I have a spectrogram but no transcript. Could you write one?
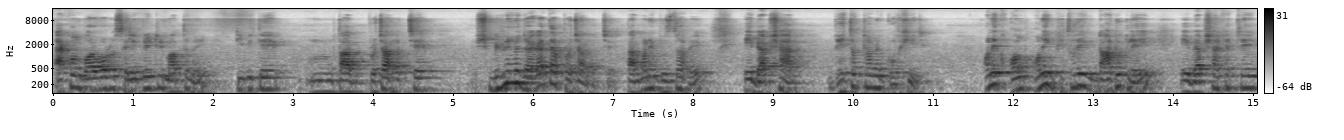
এখন বড় বড় সেলিব্রিটির মাধ্যমে টিভিতে তার প্রচার হচ্ছে, বিভিন্ন জায়গায় তার প্রচার হচ্ছে। তার মানে বুঝতে হবে, এই ব্যবসার ভেতরটা অনেক গভীর। অনেক অন- অনেক ভেতরে না ঢুকলে এই ব্যবসার ক্ষেত্রে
